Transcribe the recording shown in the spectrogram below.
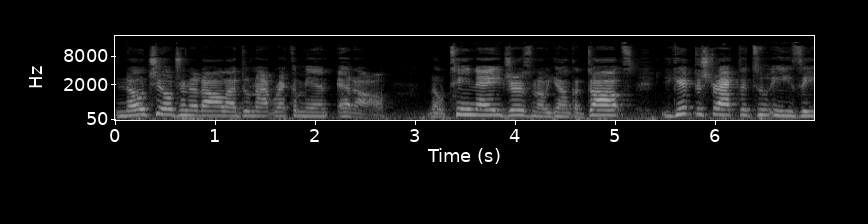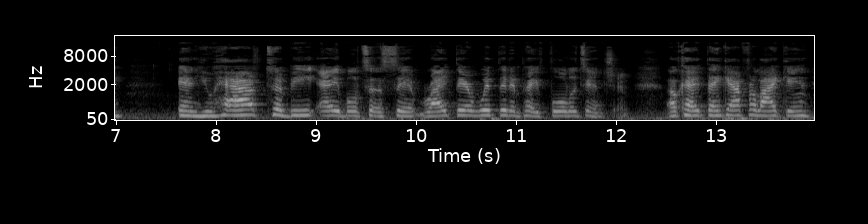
No children at all, I do not recommend at all. No teenagers, no young adults. You get distracted too easy and you have to be able to sit right there with it and pay full attention. Okay, thank y'all for liking.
